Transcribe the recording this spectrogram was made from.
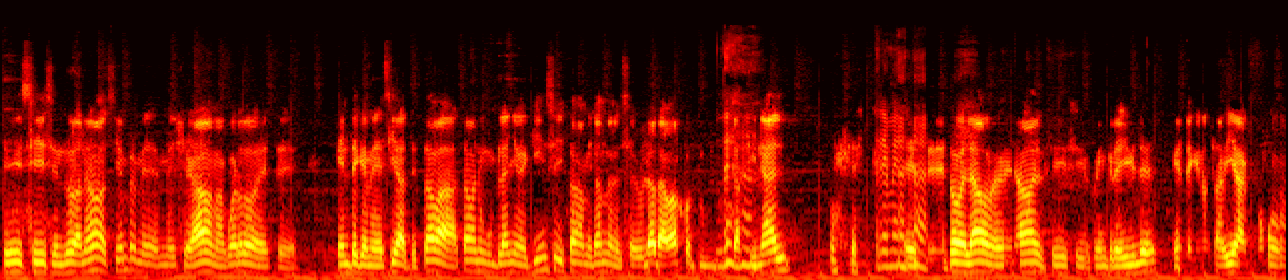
Sí, sí, sin duda, no, siempre me, llegaba, me acuerdo, este, gente que me decía, te estaba, estaba en un cumpleaños de 15 y estaba mirando en el celular abajo tu, la final Tremendo. Este, de todos lados me miraban, sí, sí, fue increíble. Gente que no sabía cómo,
